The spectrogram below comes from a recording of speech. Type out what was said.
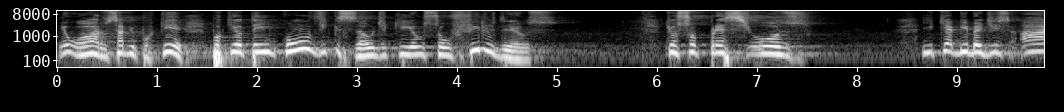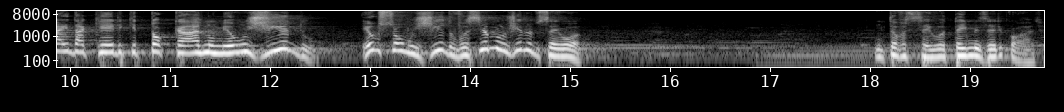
Eu oro, sabe por quê? Porque eu tenho convicção de que eu sou filho de Deus, que eu sou precioso, e que a Bíblia diz: ai daquele que tocar no meu ungido. Eu sou ungido, você é ungido do Senhor. Então, Senhor, tem misericórdia.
